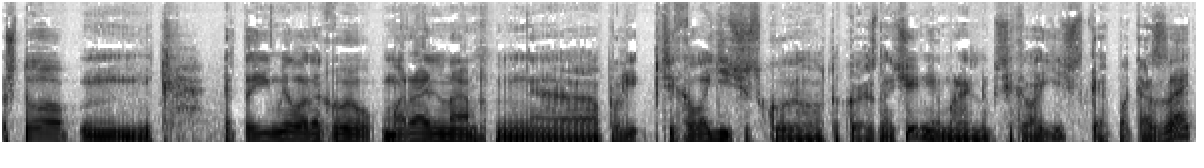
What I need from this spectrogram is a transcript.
что это имело такое морально-психологическое такое значение, морально-психологическое, показать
